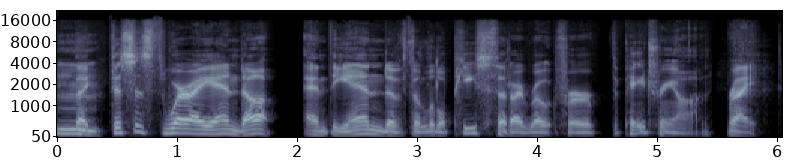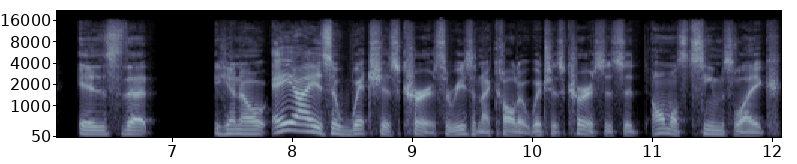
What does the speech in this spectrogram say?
Mm, like this is where I end up at the end of the little piece that I wrote for the Patreon right. is that you know AI is a witch's curse. The reason I called it witch's curse is it almost seems like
